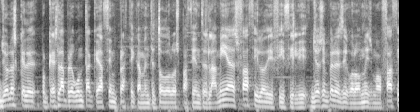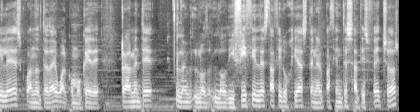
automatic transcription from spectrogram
Yo los que le- porque es la pregunta que hacen prácticamente todos los pacientes. La mía es fácil o difícil y yo siempre les digo lo mismo. Fácil es cuando te da igual cómo quede. Realmente lo, lo- lo difícil de esta cirugía es tener pacientes satisfechos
